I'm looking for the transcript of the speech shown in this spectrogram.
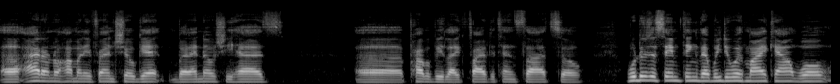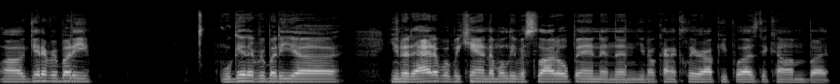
Uh, I don't know how many friends she'll get, but I know she has uh, probably like five to ten slots. So we'll do the same thing that we do with my account. We'll uh, get everybody. We'll get everybody. Uh, you know, to add it when we can. Then we'll leave a slot open, and then you know, kind of clear out people as they come. But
